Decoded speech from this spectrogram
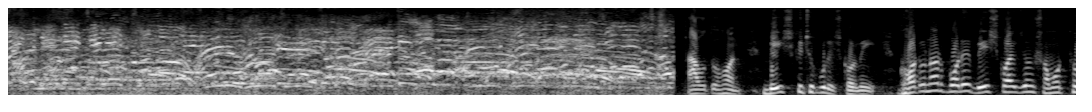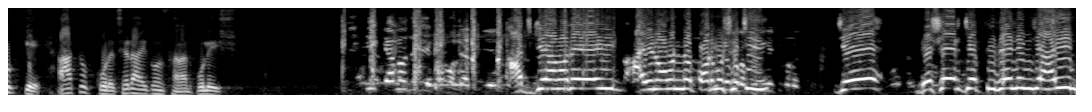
আইন মেনে জেলে চলো আহত হন বেশ কিছু পুলিশ কর্মী ঘটনার পরে বেশ কয়েকজন সমর্থককে আটক করেছে রায়গঞ্জ থানার পুলিশ? আজকে আমাদের এই আইন অমান্য কর্মসূচি যে দেশের যে প্রিভেলিং যে আইন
